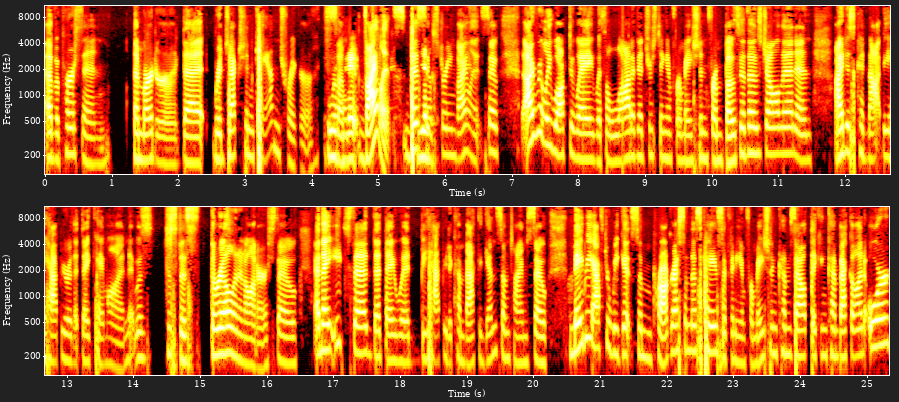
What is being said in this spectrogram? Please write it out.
of a person a murderer that rejection can trigger right. some violence, this extreme violence. So I really walked away with a lot of interesting information from both of those gentlemen, and I just could not be happier that they came on. It was just this thrill and an honor. So, and they each said that they would be happy to come back again sometime. So maybe after we get some progress in this case, if any information comes out, they can come back on, or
